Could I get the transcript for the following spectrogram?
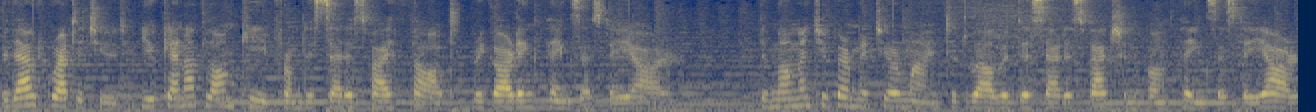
Without gratitude, you cannot long keep from dissatisfied thought regarding things as they are. The moment you permit your mind to dwell with dissatisfaction upon things as they are,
